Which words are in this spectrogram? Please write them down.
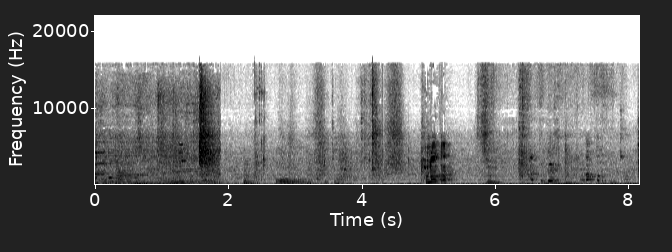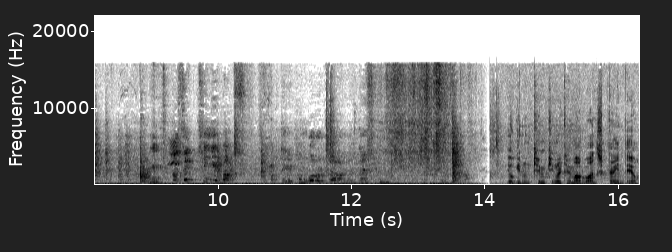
음. 오, 그래도 편하다. 음, 아 근데 생각보다 괜찮아. 음. 나 세팅이 막, 막 되게 번거로울 줄 알았는데 음. 여기는 캠핑을 테마로 한 식당인데요.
